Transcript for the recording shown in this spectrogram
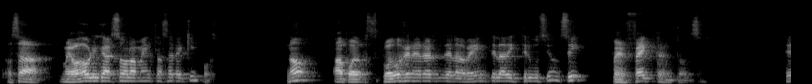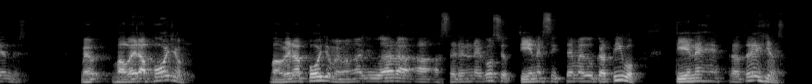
o sea, ¿me vas a obligar solamente a hacer equipos? ¿No? Ah, pues, ¿puedo generar de la venta y la distribución? Sí, perfecto entonces. ¿Entiendes? Va a haber apoyo. Va a haber apoyo, me van a ayudar a, hacer el negocio. Tienes sistema educativo, tienes estrategias.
